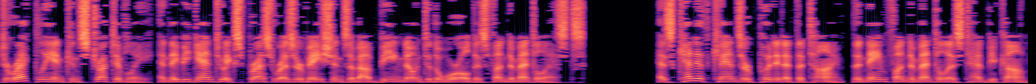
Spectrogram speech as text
directly and constructively, and they began to express reservations about being known to the world as fundamentalists. As Kenneth Kantzer put it at the time, the name fundamentalist had become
